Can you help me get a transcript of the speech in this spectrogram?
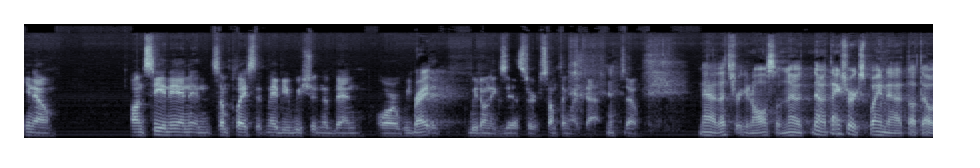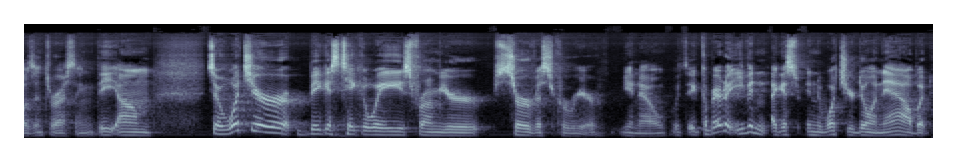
you know, on CNN in some place that maybe we shouldn't have been, or we right. we don't exist, or something like that. So, no, that's freaking awesome. No, no, thanks for explaining that. I thought that was interesting. The um, so what's your biggest takeaways from your service career? You know, with, compared to even I guess in what you're doing now, but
